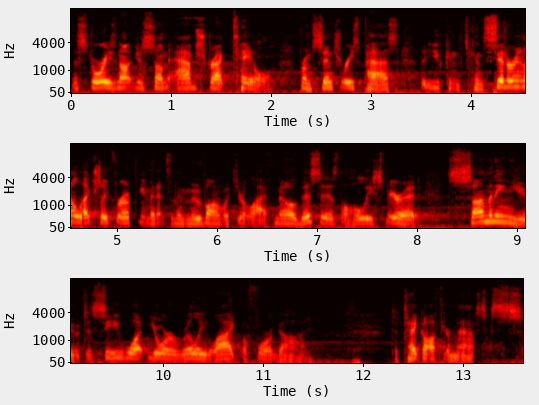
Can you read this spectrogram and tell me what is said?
The story is not just some abstract tale from centuries past that you can consider intellectually for a few minutes and then move on with your life. No, this is the Holy Spirit summoning you to see what you're really like before God to take off your masks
